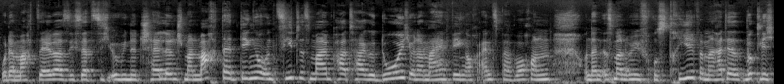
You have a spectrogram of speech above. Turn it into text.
oder macht selber sich, setzt sich irgendwie eine Challenge. Man macht da Dinge und zieht es mal ein paar Tage durch oder meinetwegen auch ein, zwei Wochen. Und dann ist man irgendwie frustriert, weil man hat ja wirklich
